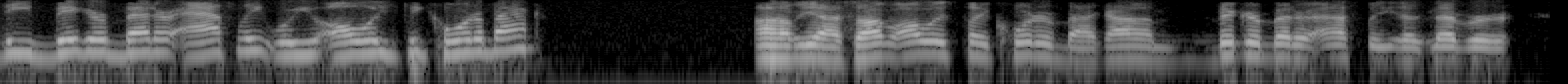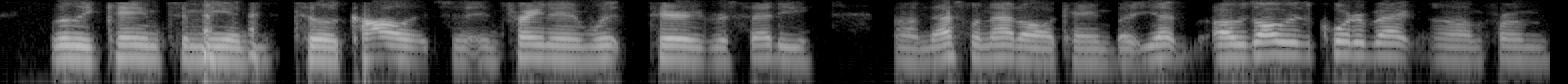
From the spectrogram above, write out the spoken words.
the bigger, better athlete? Were you always the quarterback? Um, yeah, so I've always played quarterback. I'm bigger, better athlete has never really came to me until college and training with Terry Grossetti. Um, that's when that all came. But yet, I was always a quarterback. Um, from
